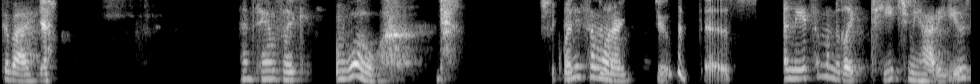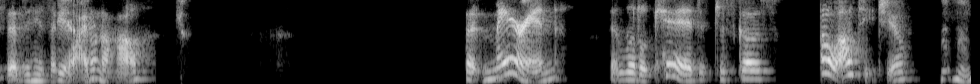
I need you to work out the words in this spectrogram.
Goodbye. Yeah. And Sam's like, Whoa, She's like, I need someone- do with this? I need someone to like teach me how to use this. And he's like, Yeah. Well, I don't know how. But Marin, the little kid, just goes, Oh, I'll teach you. hmm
